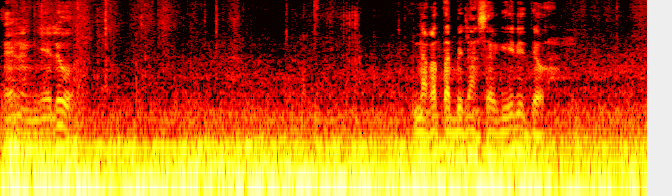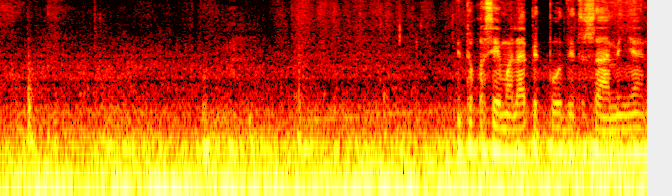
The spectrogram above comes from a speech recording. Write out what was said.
Ayan ang yellow. Nakatabi lang sa gilid oh. Ito kasi malapit po dito sa amin yan.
